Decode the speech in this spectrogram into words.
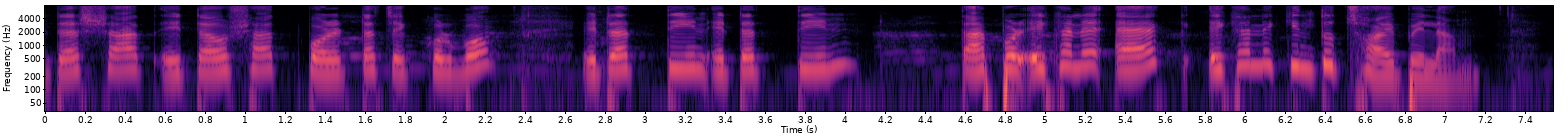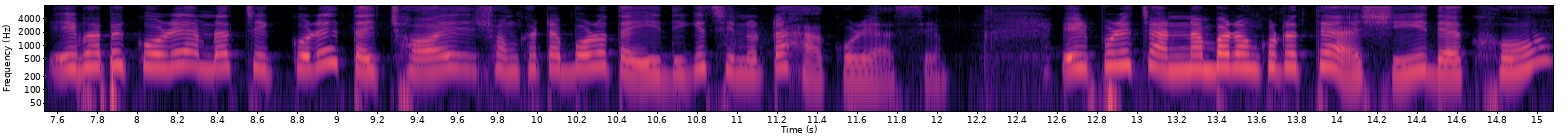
এটার সাত, এটাও সাত, পরেরটা চেক করব। এটা তিন এটা তিন, তারপর এখানে এক, এখানে কিন্তু ছয় পেলাম। এভাবে করে আমরা চেক করে, তাই ছয় সংখ্যাটা বড়, তাই এইদিকে চিহ্নটা হা করে আসে। এরপরে চার নাম্বার অঙ্কটাতে আসি, দেখো।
